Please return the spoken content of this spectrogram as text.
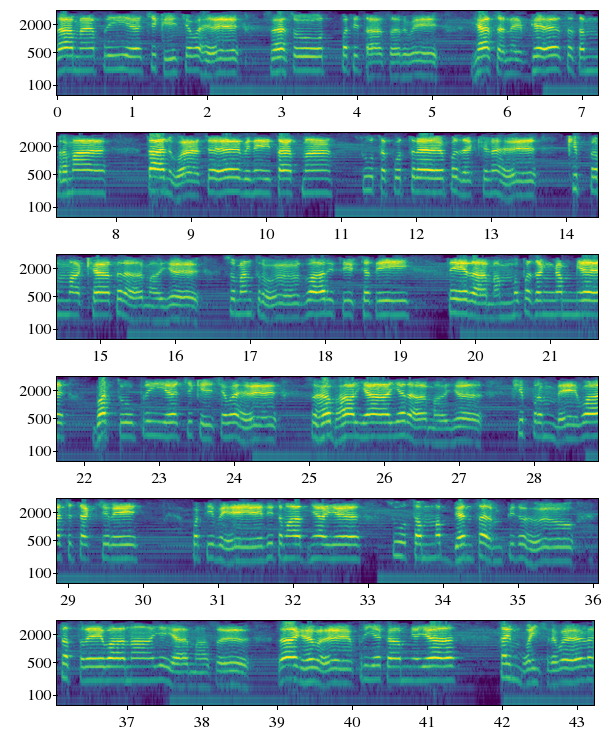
रामप्रिय चिकीर्षवः सहसोत्पतिता सर्वे। ध्यासनेभ्यः ससम्भ्रमा तानुवाच विनीतात्मा सूतपुत्र प्रदक्षिणः क्षिप्रमाख्यात रामाय सुमन्त्रो द्वारि तिष्ठति। ते रामम् उपसङ्गम्य भर्तुप्रिय चिकेशवः सह भार्याय रामाय चक्षुरे। प्रतिवेदितमाज्ञाय सूतम् अभ्यन्तरम् पितुः। तत्रैवानाययामास राघव प्रियकाम्यया। तं वैश्रवण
